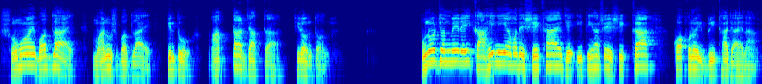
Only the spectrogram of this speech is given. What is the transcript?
সময় বদলায়, মানুষ বদলায়, কিন্তু আত্মার যাত্রা চিরন্তন। পুনর্জন্মের এই কাহিনী আমাদের শেখায় যে ইতিহাসের শিক্ষা কখনোই বৃথা যায় না।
